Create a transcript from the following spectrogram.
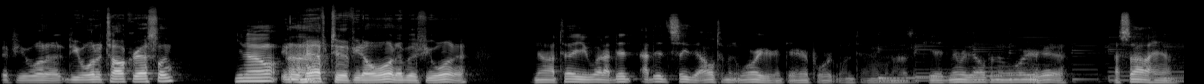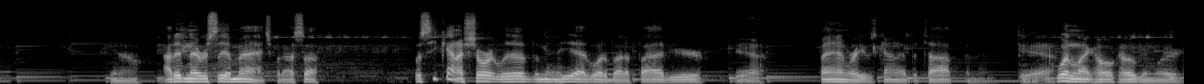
If you want to, do you want to talk wrestling? You know, You don't uh, have to if you don't want to, but if you want to, You know, I'll tell you what. I did. I did see the Ultimate Warrior at the airport one time when I was a kid. Remember the Ultimate Warrior? Yeah. I saw him. You know, I didn't ever see a match, but I saw. Was he kind of short lived? I mean, he had what about a five year Yeah. span where he was kind of at the top, and then Yeah. it wasn't like Hulk Hogan where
